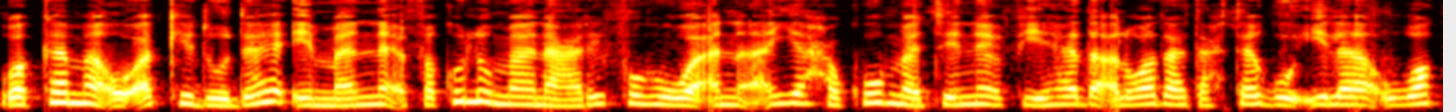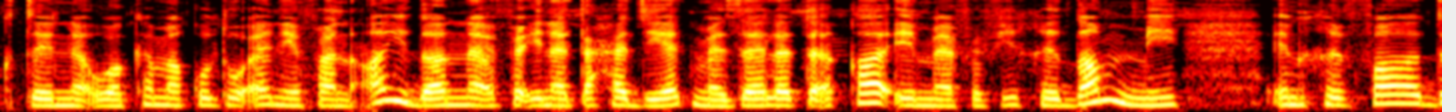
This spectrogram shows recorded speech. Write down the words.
وكما أؤكد دائما فكل ما نعرفه هو أن أي حكومة في هذا الوضع تحتاج إلى وقت. وكما قلت آنفا أيضا فإن التحديات ما زالت قائمة ففي خضم انخفاض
